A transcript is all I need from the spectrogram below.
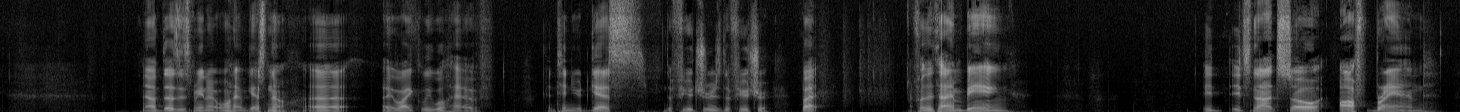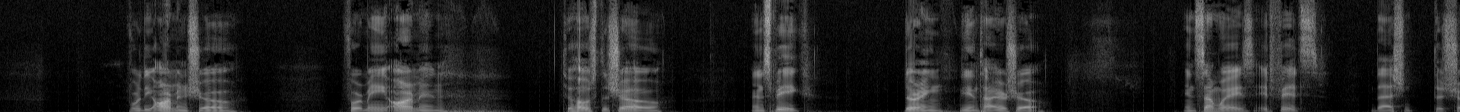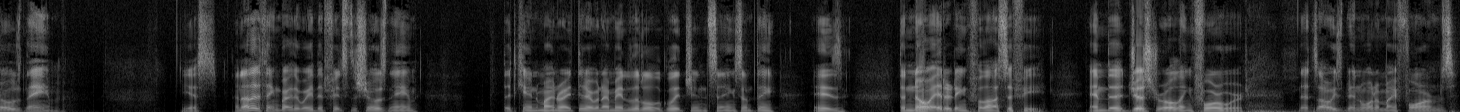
Now, does this mean I won't have guests? No. Uh, I likely will have continued guests. The future is the future. But for the time being, it it's not so off brand for the Armen show. For me, Armen, to host the show and speak during the entire show. In some ways, it fits that sh- the show's name. Yes. Another thing, by the way, that fits the show's name that came to mind right there when I made a little glitch in saying something is the no editing philosophy and the just rolling forward. That's always been one of my forms,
